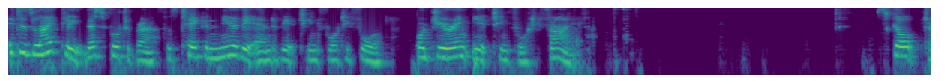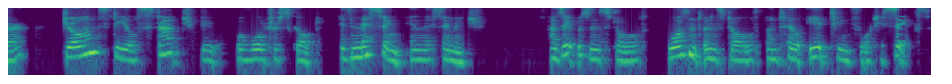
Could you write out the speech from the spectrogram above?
It is likely this photograph was taken near the end of 1844 or during 1845. Sculptor John Steell's statue of Walter Scott is missing in this image, as it was installed, wasn't installed until 1846.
